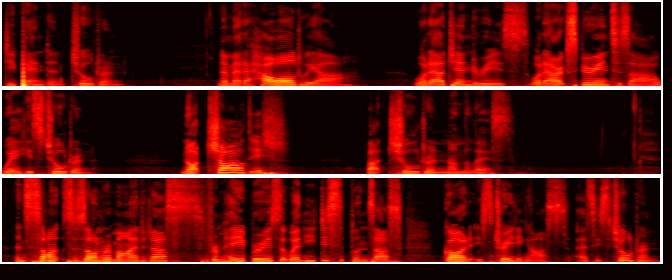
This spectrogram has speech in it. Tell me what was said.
dependent children. No matter how old we are, what our gender is, what our experiences are, we're his children. Not childish, but children nonetheless. And Suzanne reminded us from Hebrews that when he disciplines us, God is treating us as his children.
